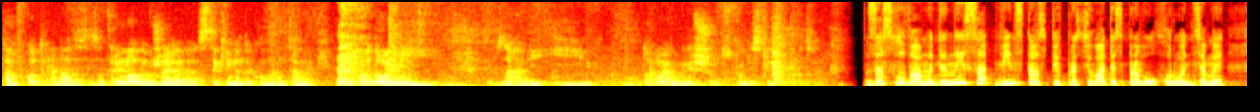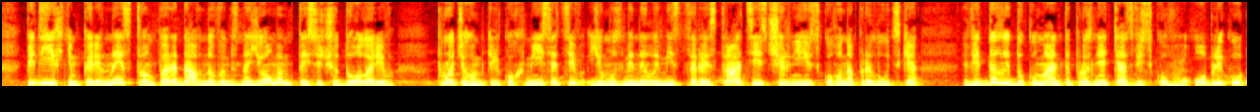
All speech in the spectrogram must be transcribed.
Там в котрий раз затримали вже з такими документами на кордоні і взагалі. І ну, тому я вирішив сповістити про це. За словами Дениса, він став співпрацювати з правоохоронцями. Під їхнім керівництвом передав новим знайомим тисячу доларів. Протягом кількох місяців йому змінили місце реєстрації з Чернігівського на Прилуцьке, віддали документи про зняття з військового обліку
